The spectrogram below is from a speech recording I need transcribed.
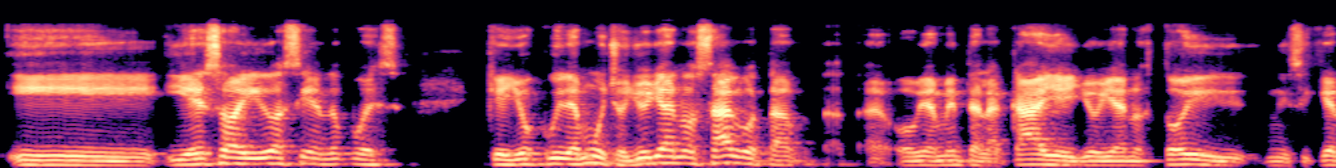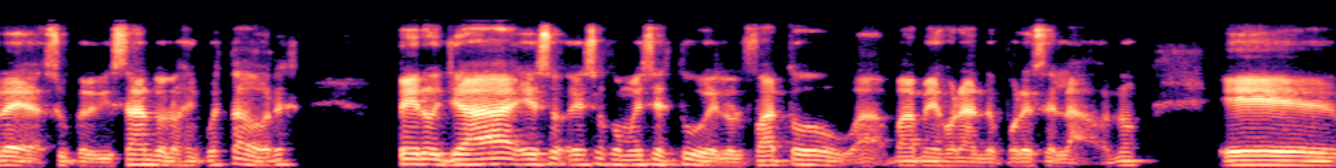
Y, y, eso ha ido haciendo pues que yo cuide mucho. Yo ya no salgo tan, obviamente a la calle, yo ya no estoy ni siquiera supervisando los encuestadores, pero ya eso, eso como dices tú, el olfato va, mejorando por ese lado, ¿no? Eh,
